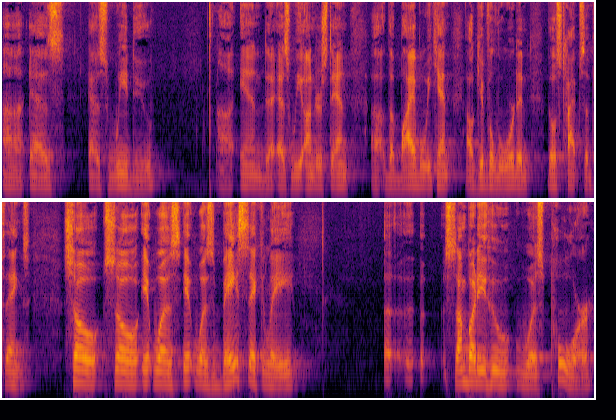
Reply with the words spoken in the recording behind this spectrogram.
uh, as, as we do. Uh, and as we understand uh, the Bible, we can't, I'll give the Lord and those types of things. So, so it, was, it was basically uh, somebody who was poor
